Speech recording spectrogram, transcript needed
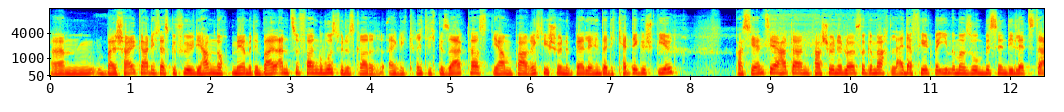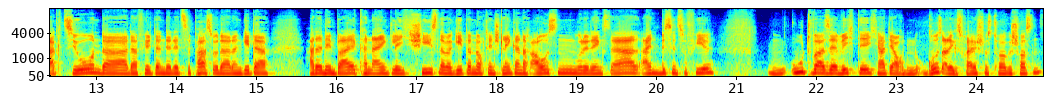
Ähm, bei Schalke hatte ich das Gefühl, die haben noch mehr mit dem Ball anzufangen gewusst, wie du es gerade eigentlich richtig gesagt hast. Die haben ein paar richtig schöne Bälle hinter die Kette gespielt. Paciencia hat da ein paar schöne Läufe gemacht. Leider fehlt bei ihm immer so ein bisschen die letzte Aktion. Da, da fehlt dann der letzte Pass oder dann geht er, hat er den Ball, kann eigentlich schießen, aber geht dann noch den Schlenker nach außen, wo du denkst, ah, ein bisschen zu viel. Uth war sehr wichtig, hat ja auch ein großartiges Freistoßtor geschossen.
